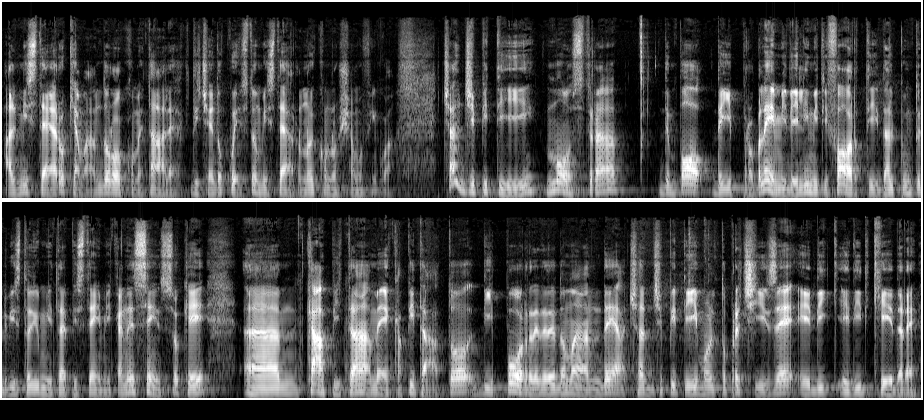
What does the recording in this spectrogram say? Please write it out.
al mistero chiamandolo come tale, dicendo questo è un mistero, noi conosciamo fin qua. ChatGPT mostra un po' dei problemi, dei limiti forti dal punto di vista di umiltà epistemica, nel senso che ehm, capita, a me è capitato, di porre delle domande a ChatGPT molto precise e di, e di chiedere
